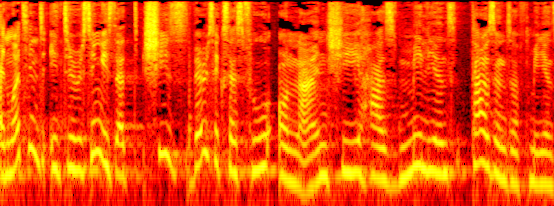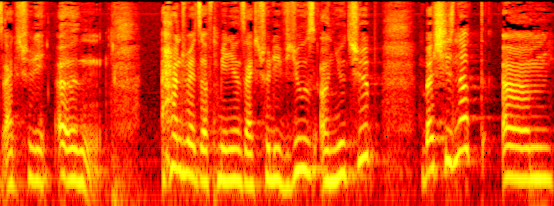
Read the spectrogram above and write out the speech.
and what's interesting is that she's very successful online. She has millions, thousands of millions actually, um, hundreds of millions actually views on YouTube, but she's not, um,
